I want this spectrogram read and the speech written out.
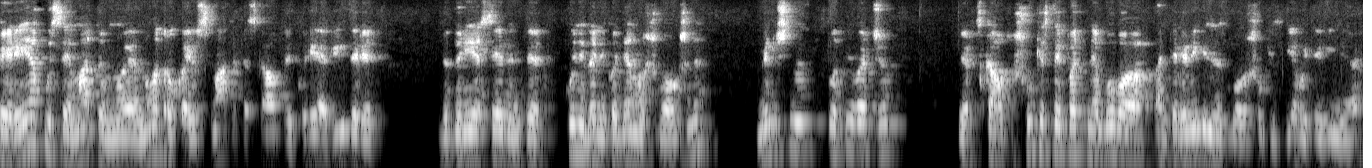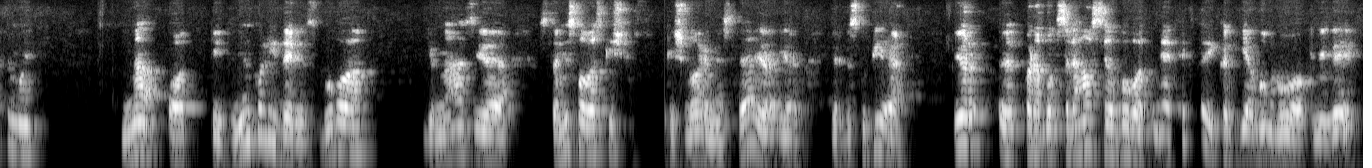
Kairėje pusėje matomoje nuotraukoje jūs matote skautai, kurie lyderį viduryje sėdinti kunigą Nikodemą Švokžlį, milžiną slapyvardžiu. Ir skautų šūkis taip pat nebuvo antireliginis, buvo šūkis Dievui tėvynė artimui. Na, o teitininkų lyderis buvo gimnazijoje Stanislavas Kiškis, Kišlorių mieste ir, ir, ir viskupijoje. Ir e, paradoksaliausia buvo ne tik tai, kad jie abu buvo kunigai,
